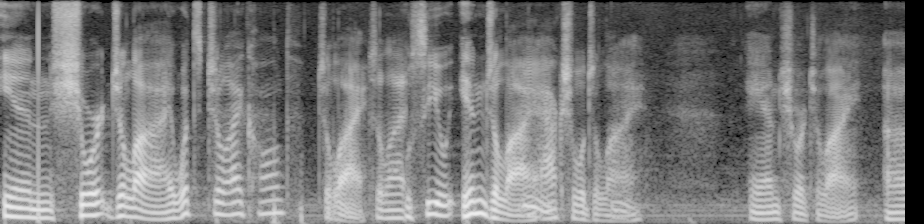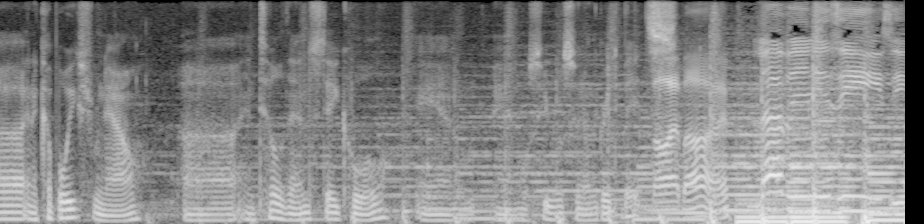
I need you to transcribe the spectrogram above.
in short July. What's July called? July. July. We'll see you in July, actual July, and short July uh, in a couple weeks from now. Uh, until then, stay cool, and and we'll see you real soon on the Great Debates. Bye bye. Loving is easy.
